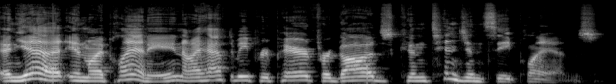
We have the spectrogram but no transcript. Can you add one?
and yet in my planning, I have to be prepared for God's contingency plans.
